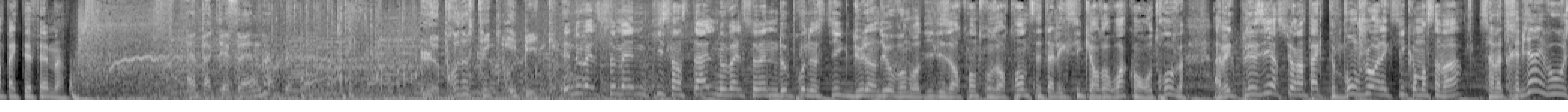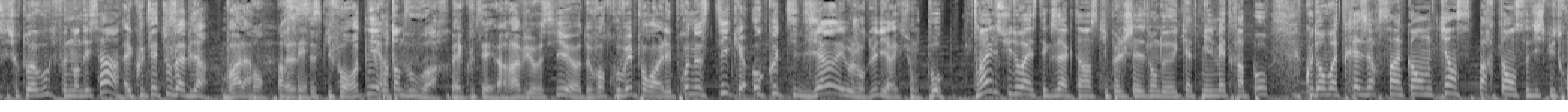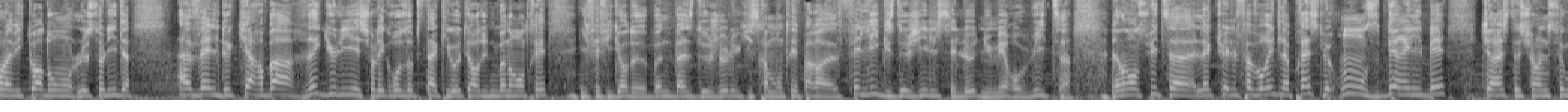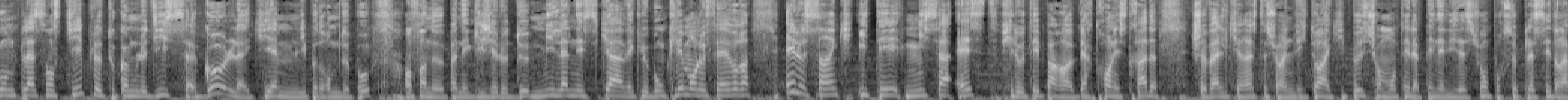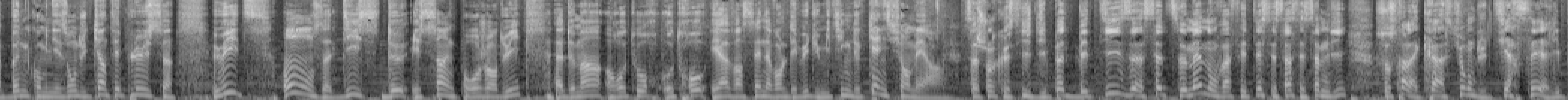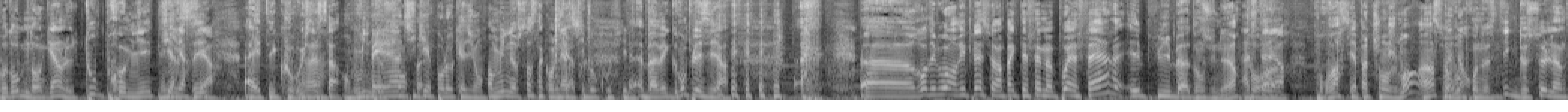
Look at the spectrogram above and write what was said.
Impact FM. Impact FM. Le pronostic épique. Et nouvelle semaine qui s'installe, nouvelle semaine de pronostic du lundi au vendredi 10h30, 11h30. C'est Alexis Cœur de Roi qu'on retrouve avec plaisir sur Impact. Bonjour Alexis, comment ça va? Ça va très bien et vous? C'est surtout à vous qu'il faut demander ça. Écoutez, tout va bien. Voilà. Bon, parfait. Euh, C'est ce qu'il faut retenir. Content de vous voir. Bah écoutez, ravi aussi euh, de vous retrouver pour euh, les pronostics au quotidien et aujourd'hui direction Pau. Ouais, le sud-ouest, exact. Hein, Steeple chaise long de 4000 mètres à Pau. Coup d'envoi 13h50. 15 partants se disputeront la victoire, dont le solide Avel de Carba, régulier sur les gros obstacles et hauteur d'une bonne rentrée. Il fait figure de bonne base de jeu, lui qui sera monté par euh, Félix de Gilles, c'est le numéro 8. Viendra ensuite euh, l'actuel favori de la presse, le 11, Beryl B, qui reste sur une seconde place en steeple, tout comme le 10, Gaulle, qui aime l'hippodrome de Pau. Enfin, ne pas négliger le 2, Milanesca avec le bon Clément Lefebvre. Et le 5, IT Missa Est, piloté par euh, Bertrand Lestrade. Cheval qui reste sur une victoire et qui peut surmonter la pénalisation pour se placer dans la bonne combinaison du Quintet Plus. 8, 11, 10, 2 et 5 pour aujourd'hui. Euh, Demain, retour au trot et à Vincennes avant le début du meeting de Cagnes-sur-Mer. Sachant que si je dis pas de bêtises, cette semaine on va fêter, c'est ça, c'est samedi, ce sera la création du tiercé à l'hippodrome d'Anguin. Le tout premier tiercé a été couru, Voilà. c'est ça, en, Vous payerez 1900 un ticket pour l'occasion. en 1954. Merci beaucoup, Phil. Bah avec grand plaisir. Euh, Rendez-vous en replay sur impactfm.fr et puis bah dans une heure pour, euh, pour voir s'il n'y a pas de changement hein, sur Bah vos non. pronostics de ce lundi.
